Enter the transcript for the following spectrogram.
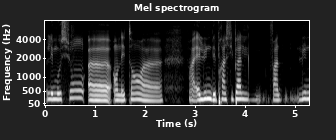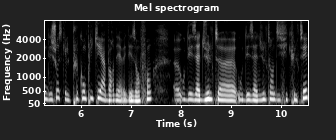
L'émotion, euh, en étant... Euh, est l'une des principales, enfin l'une des choses qui est le plus compliquée à aborder avec des enfants ou des adultes ou des adultes en difficulté.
